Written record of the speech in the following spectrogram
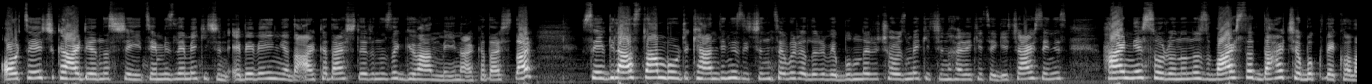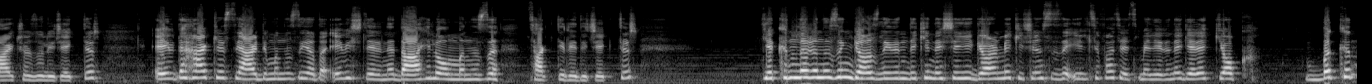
Ortaya çıkardığınız şeyi temizlemek için ebeveyn ya da arkadaşlarınıza güvenmeyin arkadaşlar. Sevgili Aslan Burcu kendiniz için tavır alır ve bunları çözmek için harekete geçerseniz her ne sorununuz varsa daha çabuk ve kolay çözülecektir. Evde herkes yardımınızı ya da ev işlerine dahil olmanızı takdir edecektir. Yakınlarınızın gözlerindeki neşeyi görmek için size iltifat etmelerine gerek yok. Bakın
